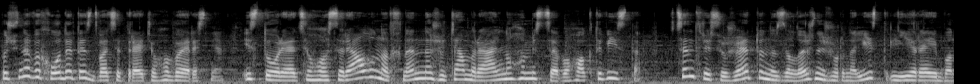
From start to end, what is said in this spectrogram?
почне виходити з 23 вересня. Історія цього серіалу натхненна життям реального місцевого активіста. В центрі сюжету незалежний журналіст Лі Рейбон.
